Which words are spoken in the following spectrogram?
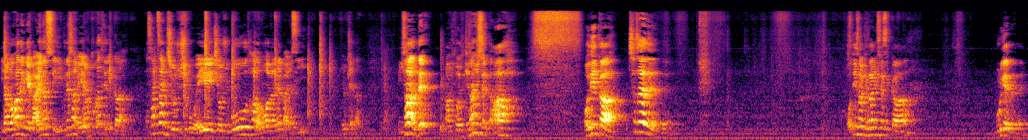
이라고 하는 게 마이너스 2분의 3a랑 똑같으니까 3, 3 지워주시고 AA 지워주고 4 넘어가면은 마이너스 2 이렇게 해놔 이상한데? 아, 또 계산 실수했다. 아, 어디니까 찾아야 되는데. 어디서 계산이 있었을까? 모르겠는데.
